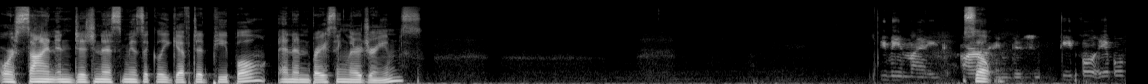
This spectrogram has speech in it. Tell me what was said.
or sign indigenous musically gifted people and embracing their dreams? You mean like So- indigenous people able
